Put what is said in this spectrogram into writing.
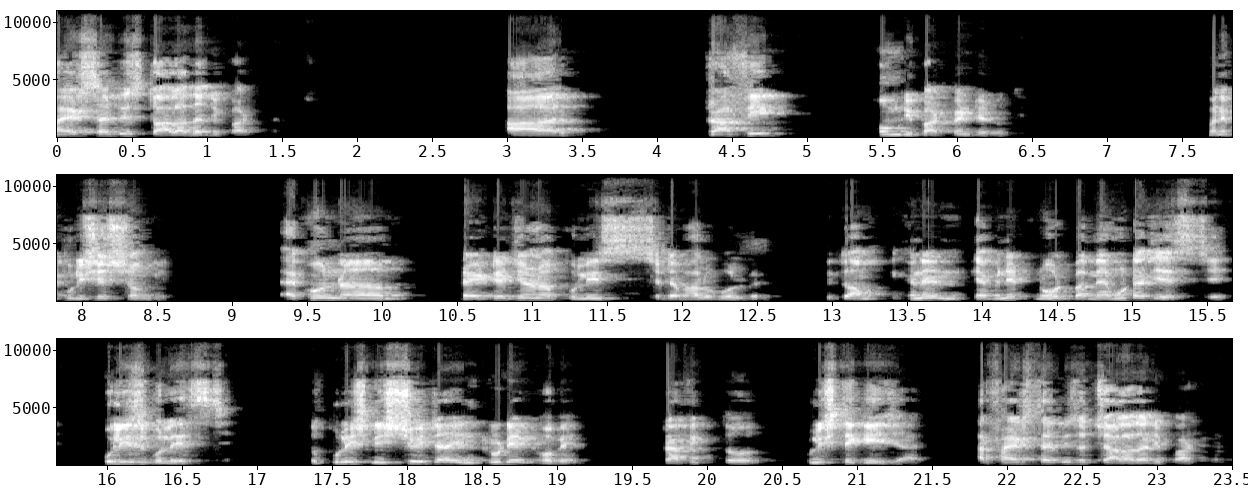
ফায়ার সার্ভিস তো আলাদা ডিপার্টমেন্ট আর ট্রাফিক হোম ডিপার্টমেন্টের অধীন মানে পুলিশের সঙ্গে। এখন ডাইরেক্টর জেনারেল পুলিশ সেটা ভালো বলবেন, কিন্তু এখানে ক্যাবিনেট নোট বা মেমোটা যে এসছে পুলিশ বলে এসছে। তো পুলিশ নিশ্চয়ই এটা ইনক্লুডেড হবে। ট্রাফিক তো পুলিশ থেকেই যায়। আর ফায়ার সার্ভিস হচ্ছে আলাদা ডিপার্টমেন্ট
